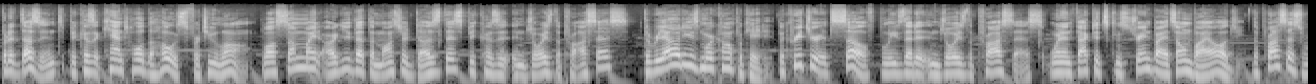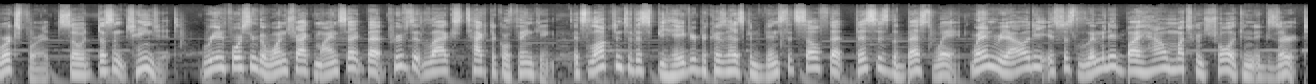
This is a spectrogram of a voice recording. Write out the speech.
But it doesn't because it can't hold the host for too long. While some might argue that the monster does this because it enjoys the process, the reality is more complicated. The creature itself believes that it enjoys the process when in fact it's constrained by its own biology biology. The process works for it, so it doesn't change it reinforcing the one-track mindset that proves it lacks tactical thinking. It's locked into this behavior because it has convinced itself that this is the best way, when in reality it's just limited by how much control it can exert.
